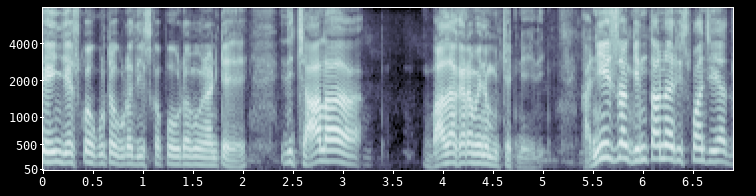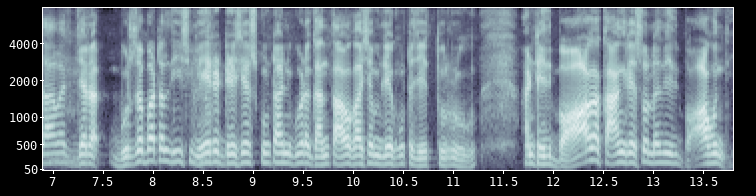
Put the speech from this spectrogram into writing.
చేంజ్ చేసుకోకుండా కూడా తీసుకుపోవడం అంటే ఇది చాలా బాధాకరమైన ముచ్చట్ని ఇది. కనీసం గింత రెస్పాన్స్ చేయద్దా జర బురజ బట్టలు తీసి వేరే డ్రెస్ వేసుకుంటానికి కూడా గంత అవకాశం లేకుండా చేస్తుర్రు అంటే ఇది బాగా కాంగ్రెస్ వాళ్ళది ఇది బాగుంది.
